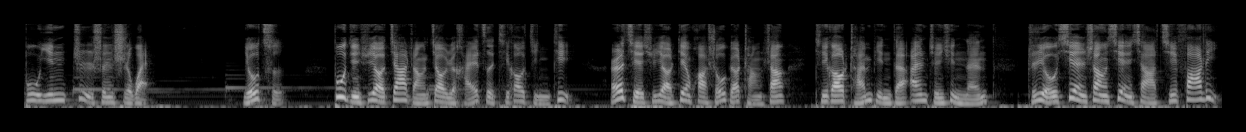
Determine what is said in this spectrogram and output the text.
不应置身事外。由此，不仅需要家长教育孩子提高警惕，而且需要电话手表厂商提高产品的安全性能。只有线上线下齐发力，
